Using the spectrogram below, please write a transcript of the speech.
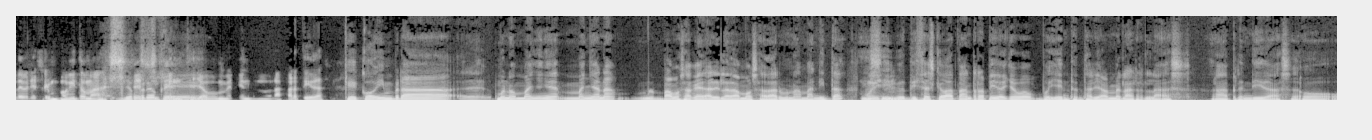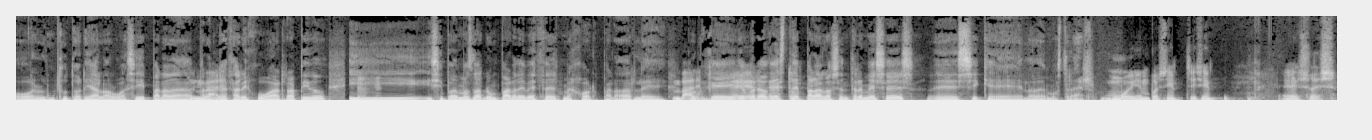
debería ser un poquito más yo creo exigente que- yo metiendo las partidas. que Coimbra, eh, bueno, mañana, mañana vamos a quedar y le vamos a dar una manita. Y Muy si bien. dices que va tan rápido, yo voy a intentar llevarme las reglas aprendidas o, o un tutorial o algo así para, para Vale. empezar y jugar rápido. Y, si podemos darle un par de veces, mejor, para darle... Vale, porque yo creo que este para los entremeses eh, sí que lo debemos traer. Muy bien, pues sí, sí, sí. Eso es.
